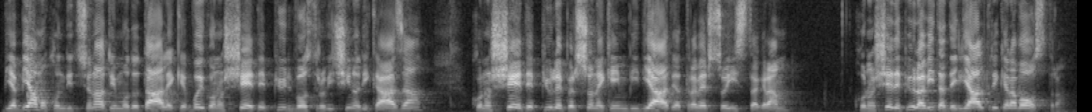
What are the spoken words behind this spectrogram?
Vi abbiamo condizionato in modo tale che voi conoscete più il vostro vicino di casa, conoscete più le persone che invidiate attraverso Instagram, conoscete più la vita degli altri che la vostra.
